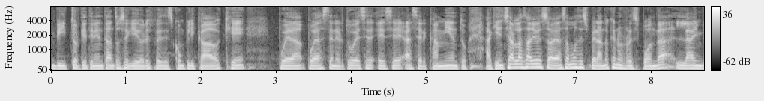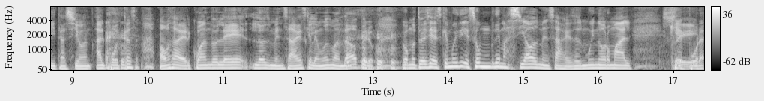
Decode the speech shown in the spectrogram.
Víctor, que tienen tantos seguidores, pues es complicado que pueda, puedas tener tú ese, ese acercamiento. Aquí en Charlas Ayos todavía estamos esperando que nos responda la invitación al podcast. Vamos a ver cuándo lee los mensajes que le hemos mandado, pero como tú decías, es que muy, son demasiados mensajes, es muy normal que, por,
